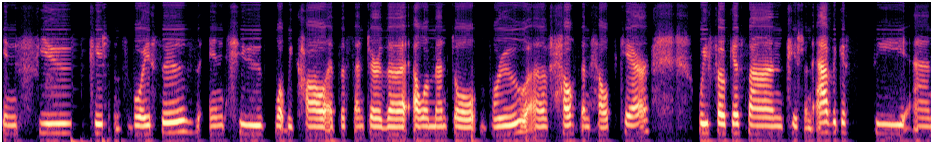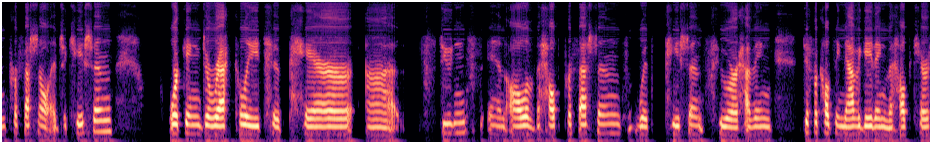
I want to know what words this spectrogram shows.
infuse patients' voices into what we call at the center the elemental brew of health and healthcare. We focus on patient advocacy and professional education, working directly to pair uh, students in all of the health professions with patients who are having difficulty navigating the healthcare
